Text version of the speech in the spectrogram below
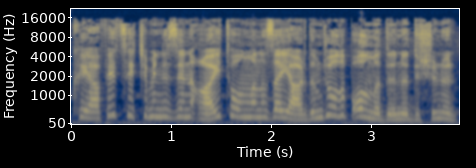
Kıyafet seçiminizin ait olmanıza yardımcı olup olmadığını düşünün.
